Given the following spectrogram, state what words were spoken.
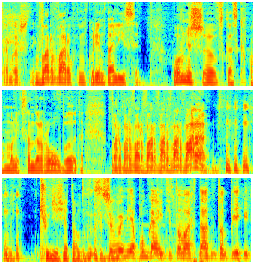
Помощник. Варвару, конкурент Алисы. Помнишь, э, в сказках, по-моему, Александр Роу был это Вар-вар-вар-вар-вар-варвара? Чудище там. Что вы меня пугаете? То Вахтанг, то ты.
